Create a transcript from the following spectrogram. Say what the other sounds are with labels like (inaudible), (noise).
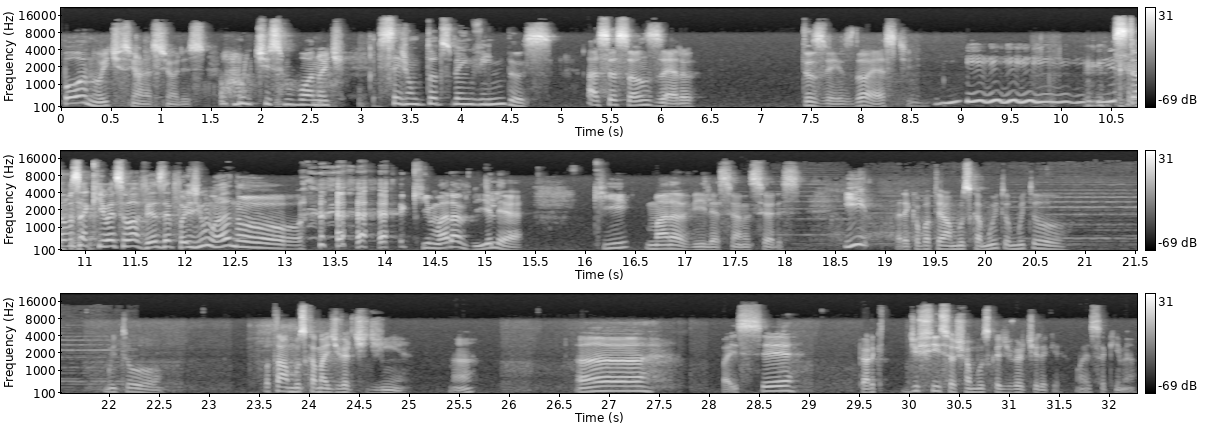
Boa noite, senhoras e senhores. Muitíssimo boa noite. Sejam todos bem-vindos à sessão zero dos Veios do Oeste. Estamos aqui mais uma vez depois de um ano. (laughs) que maravilha. Que maravilha, senhoras e senhores. E, peraí que eu botei uma música muito, muito, muito... Vou botar uma música mais divertidinha, né? Ah, vai ser... Pior que difícil achar música divertida aqui. Olha essa aqui mesmo.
